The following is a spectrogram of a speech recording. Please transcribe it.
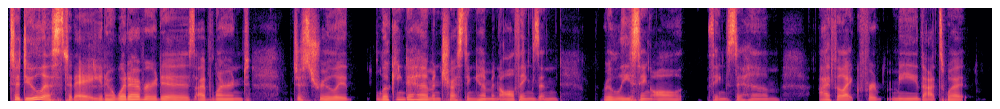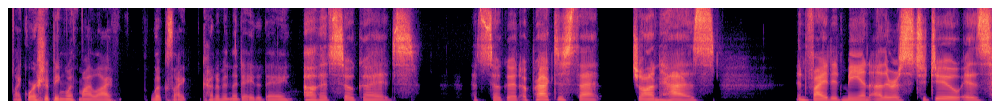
to-do list today, you know, whatever it is, I've learned just truly looking to him and trusting him in all things and releasing all things to him. I feel like for me, that's what like worshiping with my life looks like kind of in the day to day. Oh, that's so good. That's so good. A practice that John has invited me and others to do is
